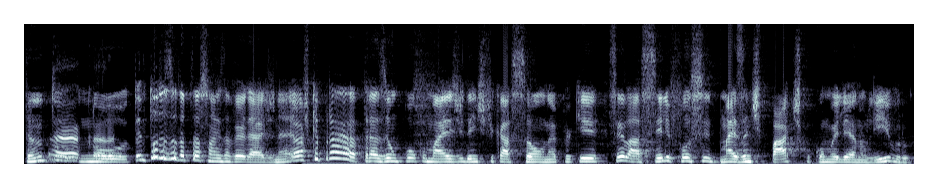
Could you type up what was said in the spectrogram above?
tanto é, no. Tem todas as adaptações, na verdade, né? Eu acho que é pra trazer um pouco mais de identificação, né? Porque, sei lá, se ele fosse mais antipático como ele é no livro,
